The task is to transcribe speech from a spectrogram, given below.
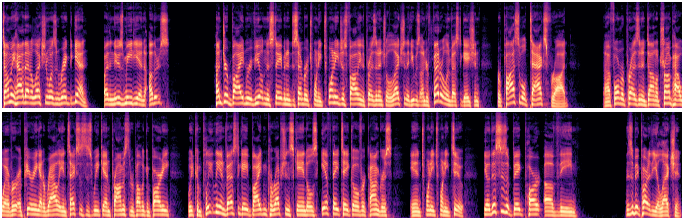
Tell me how that election wasn't rigged again by the news media and others. Hunter Biden revealed in a statement in December of 2020, just following the presidential election, that he was under federal investigation for possible tax fraud. Uh, former President Donald Trump, however, appearing at a rally in Texas this weekend, promised the Republican Party would completely investigate Biden corruption scandals if they take over Congress in 2022 you know, this is a big part of the this is a big part of the election.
